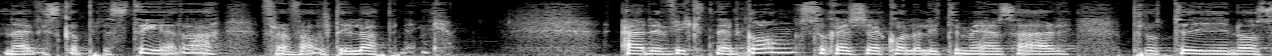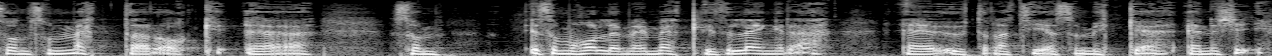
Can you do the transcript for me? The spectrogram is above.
när vi ska prestera, framförallt i löpning. Är det viktnedgång så kanske jag kollar lite mer så här protein och sånt som mättar och eh, som, som håller mig mätt lite längre eh, utan att ge så mycket energi.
